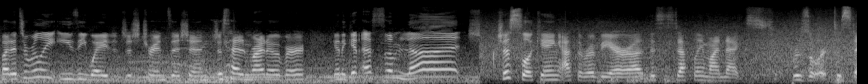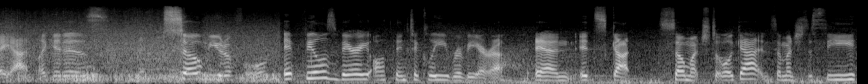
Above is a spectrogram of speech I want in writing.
but it's a really easy way to just transition. Just heading right over, gonna get us some lunch. Just looking at the Riviera, this is definitely my next resort to stay at. Like it is so beautiful. It feels very authentically Riviera and it's got so much to look at and so much to see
